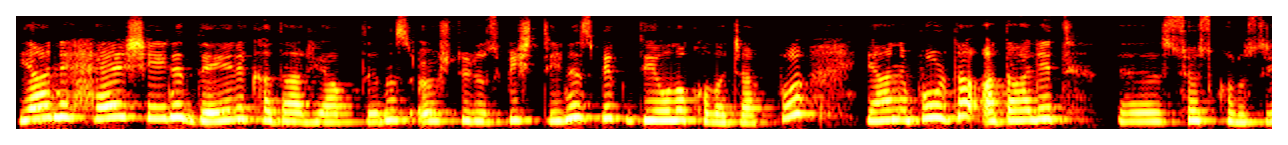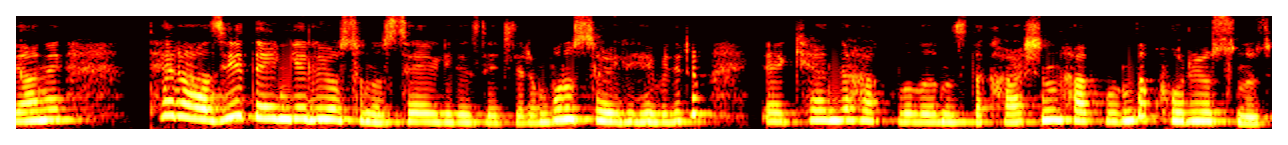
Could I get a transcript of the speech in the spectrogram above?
Yani her şeyini değeri kadar yaptığınız, ölçtüğünüz, biçtiğiniz bir diyalog olacak bu. Yani burada adalet e, söz konusu. Yani teraziyi dengeliyorsunuz sevgili izleyicilerim. Bunu söyleyebilirim. E, kendi haklılığınızı da karşının haklılığını da koruyorsunuz.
